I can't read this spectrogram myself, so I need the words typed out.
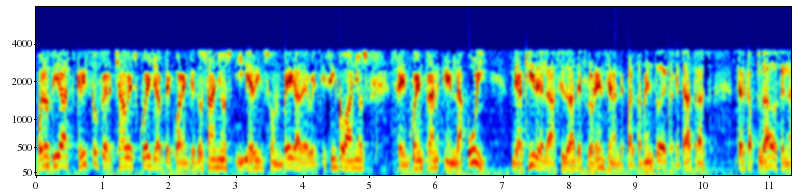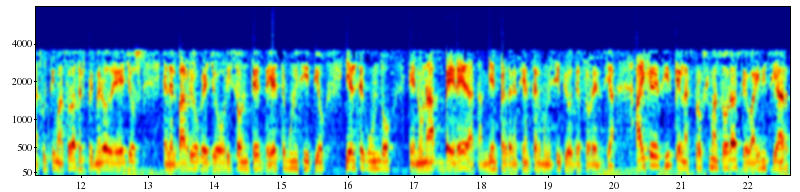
Buenos días, Christopher Chávez Cuellar de 42 años y Edinson Vega de 25 años se encuentran en la URI de aquí de la ciudad de Florencia, en el departamento de Caquetá, tras ser capturados en las últimas horas, el primero de ellos en el barrio Bello Horizonte de este municipio y el segundo en una vereda también perteneciente al municipio de Florencia. Hay que decir que en las próximas horas se va a iniciar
